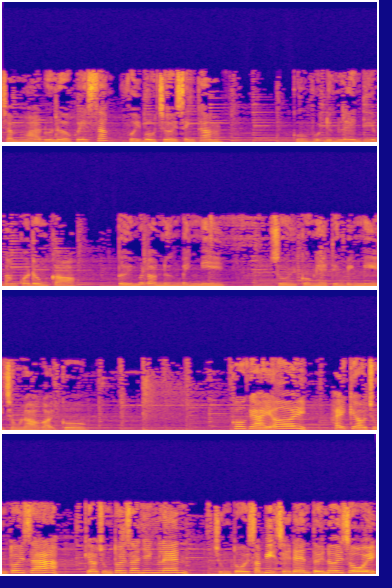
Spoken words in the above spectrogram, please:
trăm hoa đua nở khoe sắc với bầu trời xanh thẳm. Cô vội đứng lên đi băng qua đồng cỏ, tới một lò nướng bánh mì, rồi cô nghe tiếng bánh mì trong lò gọi cô. Cô gái ơi, hãy kéo chúng tôi ra, kéo chúng tôi ra nhanh lên. Chúng tôi sắp bị cháy đen tới nơi rồi.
